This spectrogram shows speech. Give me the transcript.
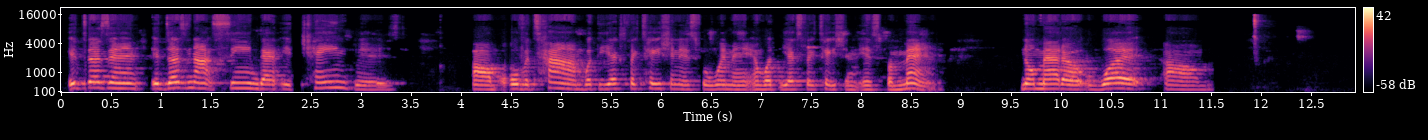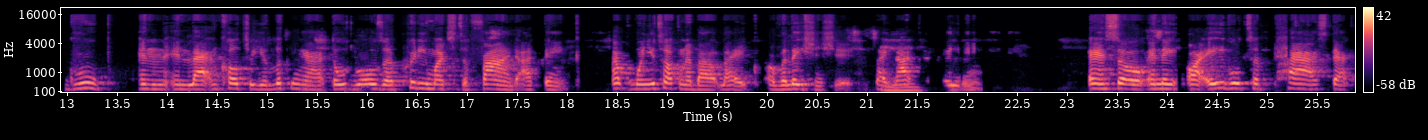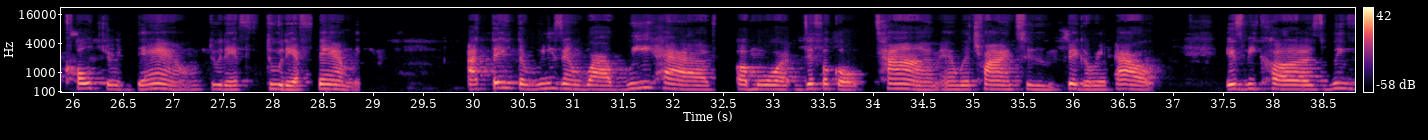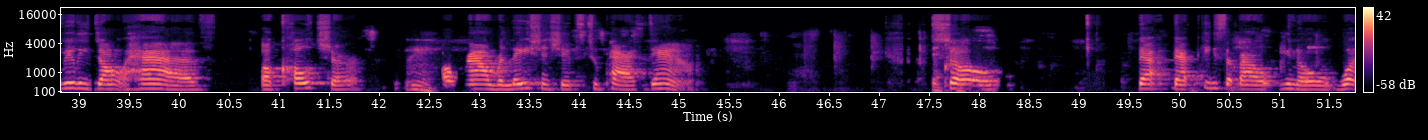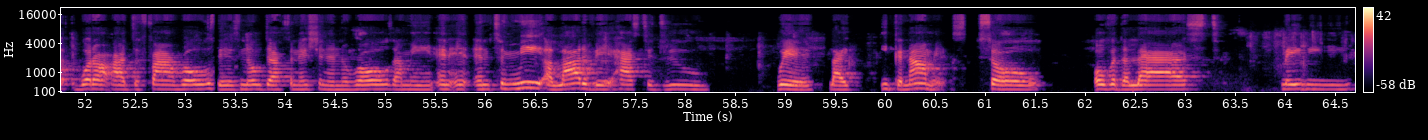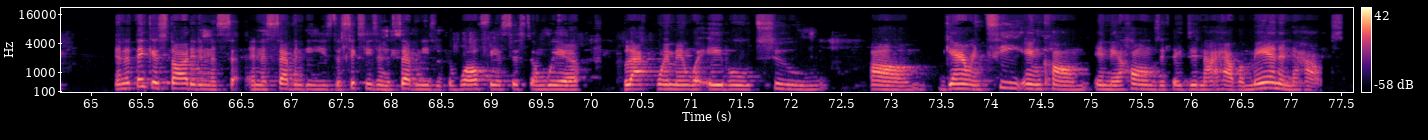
it doesn't, it does not seem that it changes um, over time what the expectation is for women and what the expectation is for men. No matter what um, group in, in Latin culture you're looking at, those roles are pretty much defined, I think when you're talking about like a relationship, it's like mm-hmm. not dating. and so and they are able to pass that culture down through their through their family i think the reason why we have a more difficult time and we're trying to figure it out is because we really don't have a culture mm. around relationships to pass down okay. so that that piece about you know what what are our defined roles? There's no definition in the roles. I mean and, and and to me a lot of it has to do with like economics. So over the last maybe and i think it started in the in the 70s the 60s and the 70s with the welfare system where black women were able to um, guarantee income in their homes if they did not have a man in the house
